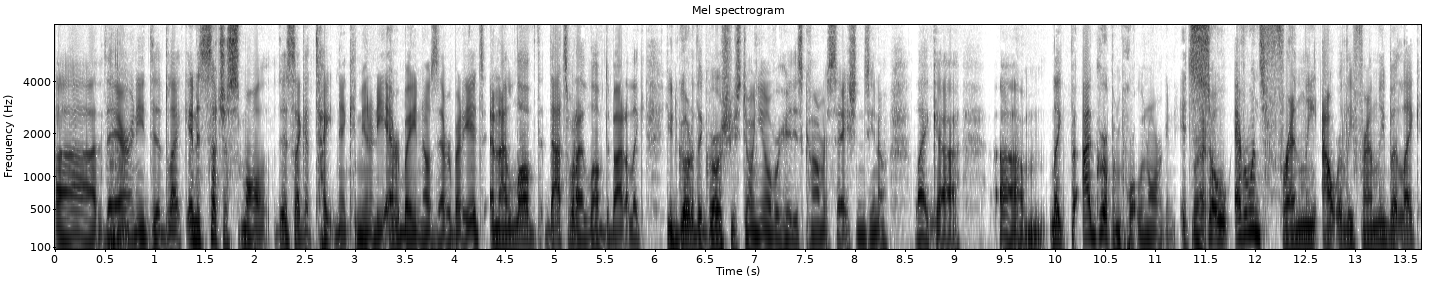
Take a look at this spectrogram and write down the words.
uh, there, and he did like, and it's such a small, it's like a tight knit community. Everybody knows everybody. It's and I loved that's what I loved about it. Like you'd go to the grocery store and you overhear these conversations. You know, like uh, um, like I grew up in Portland, Oregon. It's so everyone's friendly, outwardly friendly, but like.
